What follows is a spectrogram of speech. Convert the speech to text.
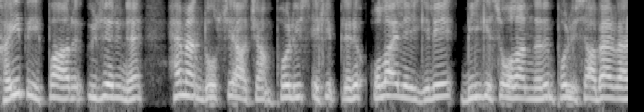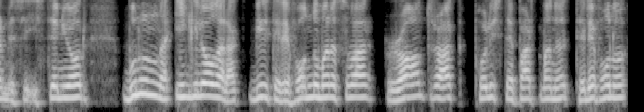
Kayıp ihbarı üzerine hemen dosya açan polis ekipleri olayla ilgili bilgisi olanların polise haber vermesi isteniyor. Bununla ilgili olarak bir telefon numarası var. Round Rock Polis Departmanı telefonu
